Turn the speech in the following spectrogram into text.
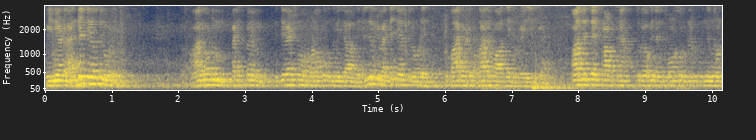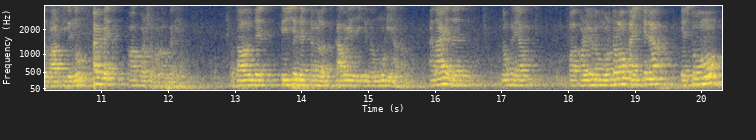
പിന്നീട് അന്യജനത്തിലൂടെ ആരോടും പരസ്പരം വിദ്വേഷമോ പണക്കമൊന്നുമില്ലാതെ എല്ലാവരും അന്യജനത്തിലൂടെ ഭാര്യയുടെ പ്രധാന പാതയിൽ പ്രവേശിക്കുകയാണ്. ആദ്യത്തെ പ്രാർത്ഥന പുരോഹിതൻ കോൺസോട്ടിൽ നിന്നുകൊണ്ട് പ്രാർത്ഥിക്കുന്നു. അവരുടെ ആഘോഷമാണ് നമുക്കറിയാം. കർത്താവിന്റെ തിരിശരക്തങ്ങൾ കവർ ചെയ്തിരിക്കുന്ന മൂടിയാണ്. അതായത് നമുക്കറിയാം പള്ളിയുടെ മുണ്ടളോ ഹൈക്കല എസ്തോമോ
